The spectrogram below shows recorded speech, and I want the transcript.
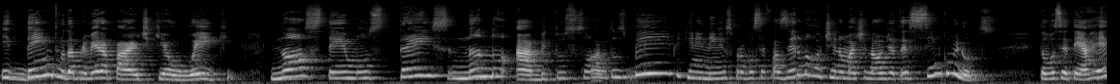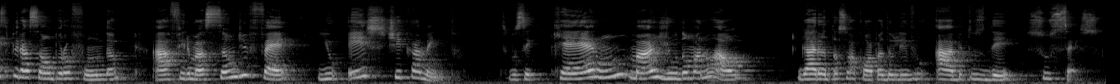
E dentro da primeira parte, que é o Wake, nós temos três nano hábitos, são hábitos bem pequenininhos para você fazer uma rotina matinal de até 5 minutos. Então você tem a respiração profunda, a afirmação de fé e o esticamento. Se você quer uma ajuda manual, garanta sua cópia do livro Hábitos de Sucesso.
